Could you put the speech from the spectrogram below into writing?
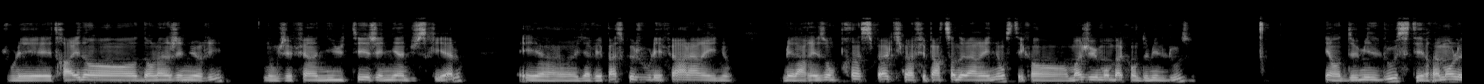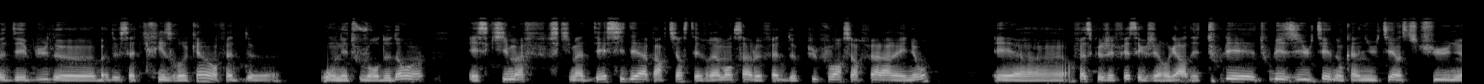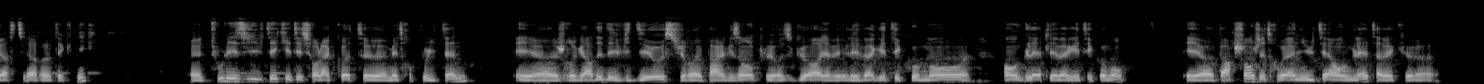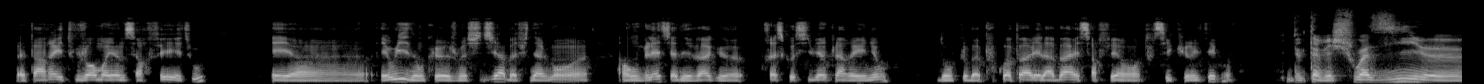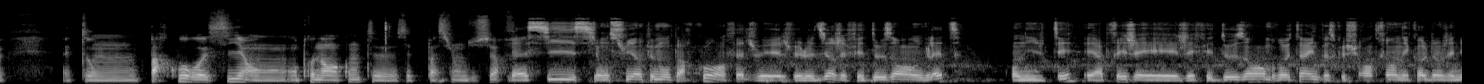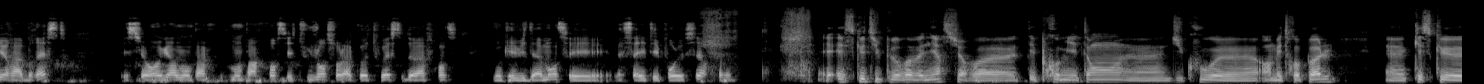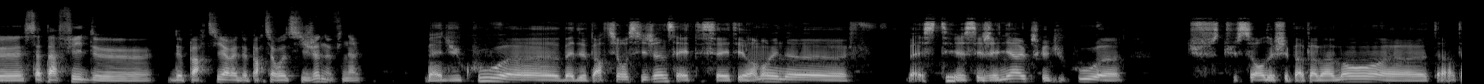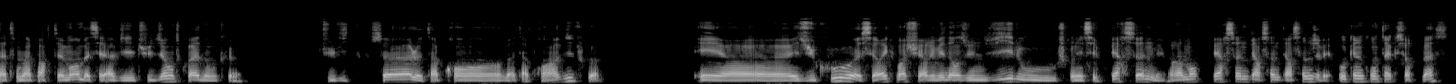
je voulais travailler dans, dans l'ingénierie. Donc, j'ai fait un IUT génie industriel et euh, il n'y avait pas ce que je voulais faire à la Réunion. Mais la raison principale qui m'a fait partir de la Réunion, c'était quand moi j'ai eu mon bac en 2012. Et en 2012, c'était vraiment le début de, bah, de cette crise requin, en fait, où on est toujours dedans. Hein. Et ce qui m'a ce qui m'a décidé à partir, c'était vraiment ça, le fait de plus pouvoir surfer à la Réunion. Et euh, en fait, ce que j'ai fait, c'est que j'ai regardé tous les tous les IUT, donc un IUT Institut universitaire technique, euh, tous les IUT qui étaient sur la côte euh, métropolitaine. Et euh, je regardais des vidéos sur, euh, par exemple, Osgore, il y avait les vagues étaient comment, Anglette, les vagues étaient comment. Et par chance, j'ai trouvé un IUT à Anglette avec, bah, pareil, toujours moyen de surfer et tout. Et, et oui, donc je me suis dit, ah bah finalement, à Anglette, il y a des vagues presque aussi bien que la Réunion. Donc bah, pourquoi pas aller là-bas et surfer en toute sécurité. Quoi. Donc tu avais choisi euh, ton parcours aussi en, prenant en compte euh, cette passion du surf bah, si, si on suit un peu mon parcours, en fait, je vais, je vais le dire, j'ai fait deux ans en Anglette, en IUT, et après j'ai fait deux ans en Bretagne parce que je suis rentré en école d'ingénieur à Brest. Et si on regarde mon, mon parcours, c'est toujours sur la côte ouest de la France. Donc évidemment, c'est bah, ça a été pour le surf. Est-ce que tu peux revenir sur euh, tes premiers temps, euh, du coup, en métropole? Euh, qu'est-ce que ça t'a fait de, de partir et de partir aussi jeune au final? Bah, Du coup, euh, bah, de partir aussi jeune, ça a été, ça a été vraiment une. Euh, bah, c'est génial parce que du coup, tu, tu, sors de chez papa-maman, tu as, ton appartement, bah, c'est la vie étudiante, quoi. Donc, tu vis tout seul, tu apprends, bah, apprends à vivre, quoi. Et, et, du coup, c'est vrai que moi, je suis arrivé dans une ville où je connaissais personne, mais vraiment personne, personne, personne. J'avais aucun contact sur place.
